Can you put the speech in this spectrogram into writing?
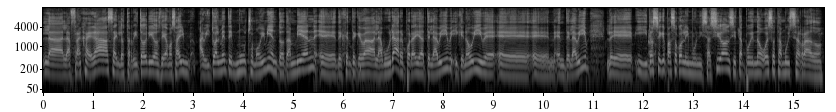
la, la franja de Gaza y los territorios? Digamos, hay habitualmente mucho movimiento también eh, de gente que va a laburar por ahí a Tel Aviv y que no vive eh, en, en Tel Aviv. Le- y no sé qué pasó con la inmunización, si está pudiendo, o eso está muy cerrado.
